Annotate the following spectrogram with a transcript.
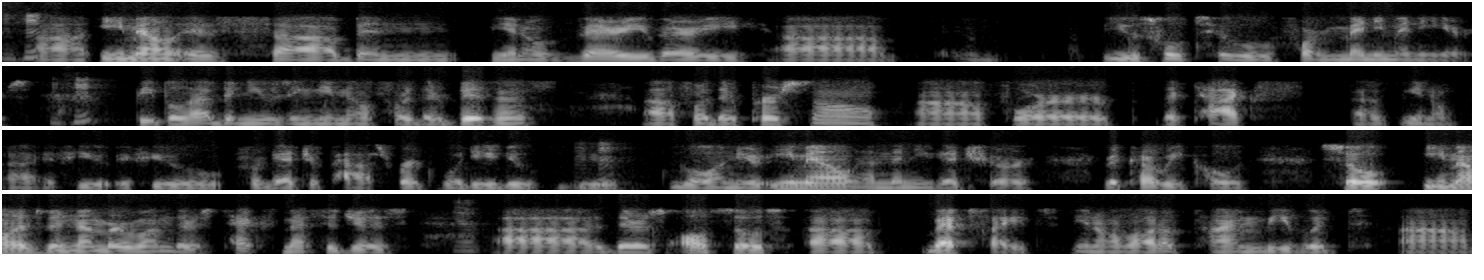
Mm-hmm. Uh, email has uh, been you know very very uh, useful tool for many many years. Mm-hmm. People have been using email for their business, for their personal, for their tax uh, you know, uh, if you if you forget your password, what do you do? Mm-hmm. You go on your email and then you get your recovery code. So email has been number one. There's text messages. Yep. Uh, there's also uh, websites. You know, a lot of time we would uh,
